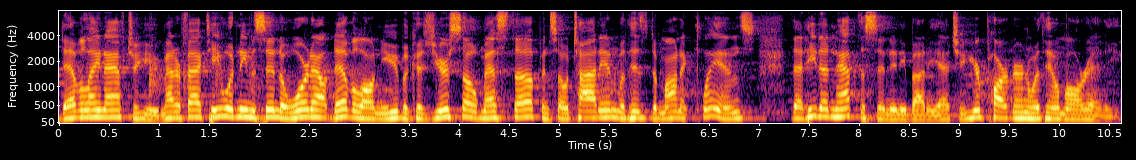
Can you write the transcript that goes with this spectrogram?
Devil ain't after you. Matter of fact, he wouldn't even send a worn out devil on you because you're so messed up and so tied in with his demonic plans that he doesn't have to send anybody at you. You're partnering with him already.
